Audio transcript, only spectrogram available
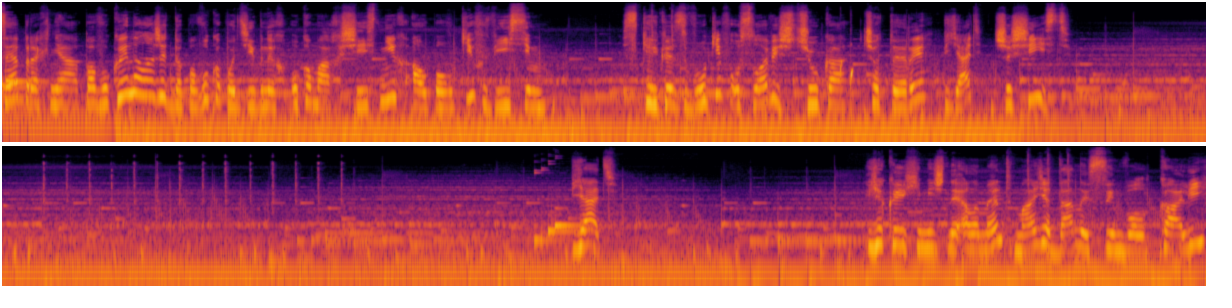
Це брехня. Павуки належать до павукоподібних. У комах 6 ніг, а у павуків 8. Скільки звуків у слові щука? 4, 5 чи 6? П'ять. Який хімічний елемент має даний символ? Калій,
